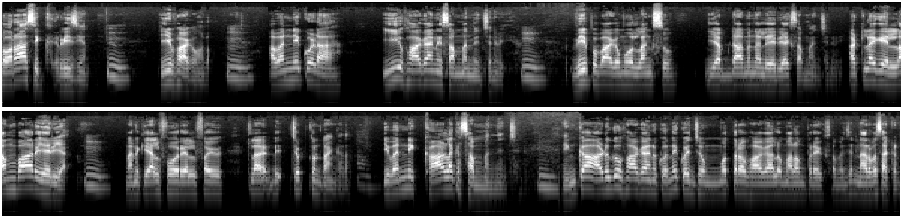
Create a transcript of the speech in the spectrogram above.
థొరాసిక్ రీజియన్ ఈ భాగంలో. అవన్నీ కూడా ఈ భాగానికి సంబంధించినవి. వీపు భాగము లంగ్స్ ఈ అబ్డామినల్ ఏరియాకి సంబంధించినవి. అట్లాగే లంబార్ ఏరియా మనకి ఎల్ ఫోర్ ఎల్ ఫైవ్ ఇట్లా చెప్తుంటాం కదా. ఇవన్నీ కాళ్ళకు సంబంధించినవి. ఇంకా అడుగు భాగానికి కొంచెం మూత్ర భాగాలు మలం ప్రేకు సంబంధించిన నర్వస్ అక్కడ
